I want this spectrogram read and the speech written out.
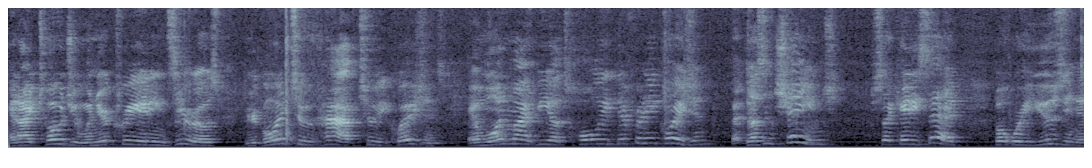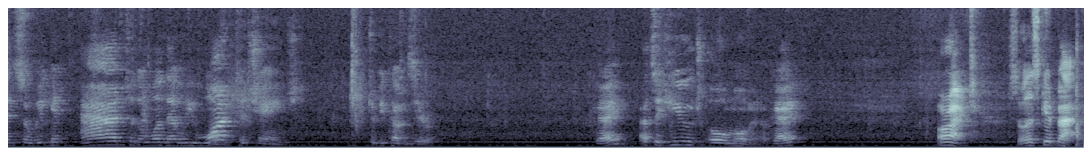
And I told you when you're creating zeros, you're going to have two equations, and one might be a totally different equation that doesn't change, just like Katie said, but we're using it so we can add to the one that we want to change to become zero. Okay? That's a huge O moment, okay? All right, so let's get back.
